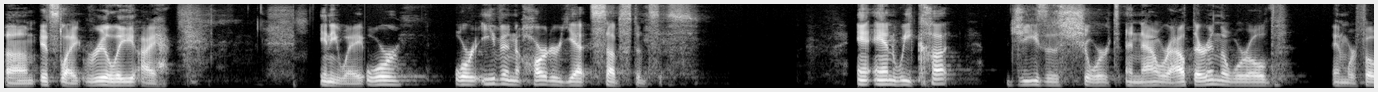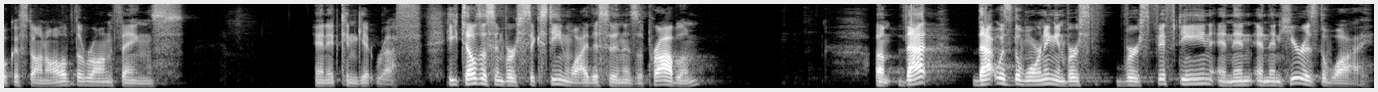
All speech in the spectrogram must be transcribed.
Um, it's like really, I anyway, or or even harder yet, substances. And, and we cut Jesus short, and now we're out there in the world and we're focused on all of the wrong things, and it can get rough. He tells us in verse 16 why this is a problem. Um, that that was the warning in verse verse 15 and then and then here is the why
